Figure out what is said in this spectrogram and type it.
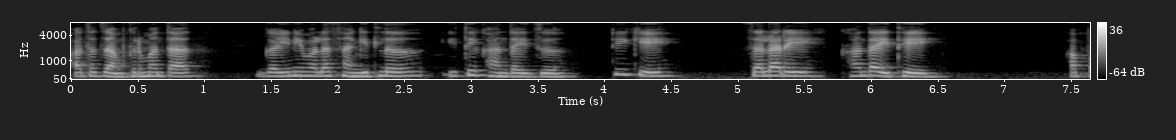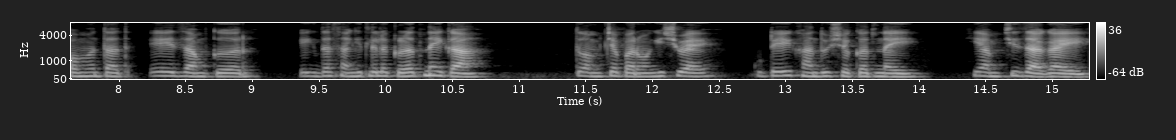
आता जामकर म्हणतात गाईने मला सांगितलं इथे खांदायचं. ठीक आहे. चला रे खांदा इथे. आप्पा म्हणतात ए जामकर एकदा सांगितलेलं कळत नाही का? तो आमच्या परवानगीशिवाय कुठेही खांदू शकत नाही. ही आमची जागा आहे.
